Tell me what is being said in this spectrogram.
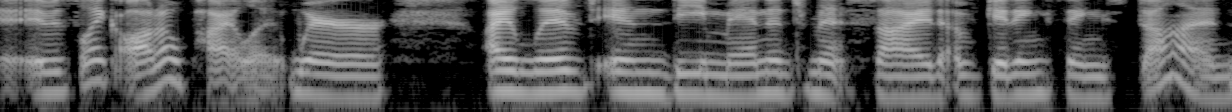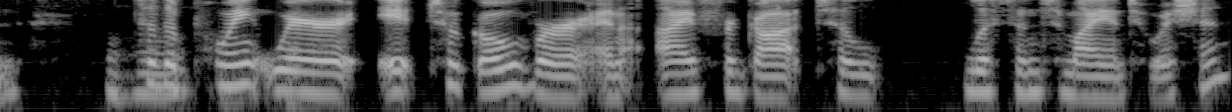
it was like autopilot where i lived in the management side of getting things done mm-hmm. to the mm-hmm. point where it took over and I forgot to listen to my intuition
